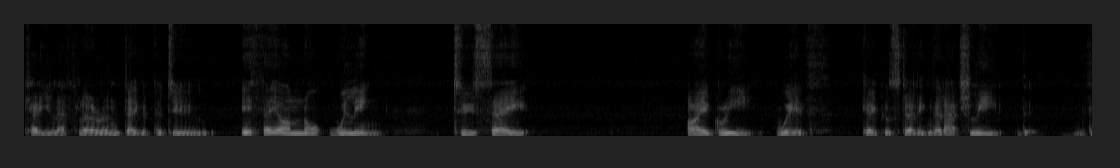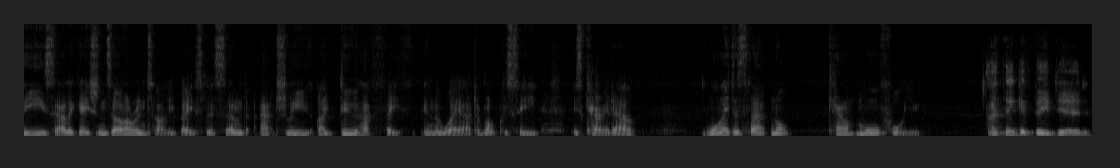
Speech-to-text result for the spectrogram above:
Kelly Loeffler and David Perdue, if they are not willing to say, I agree with Gabriel Sterling that actually th- these allegations are entirely baseless, and actually I do have faith in the way our democracy is carried out. Why does that not count more for you? I think if they did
